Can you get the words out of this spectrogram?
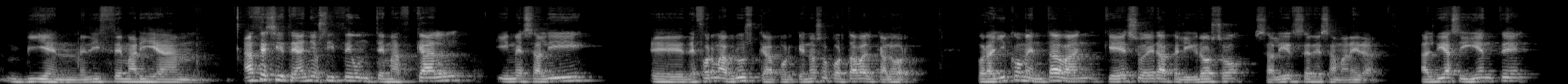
Bien, me dice María, hace siete años hice un temazcal y me salí eh, de forma brusca porque no soportaba el calor. Por allí comentaban que eso era peligroso salirse de esa manera. Al día siguiente,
